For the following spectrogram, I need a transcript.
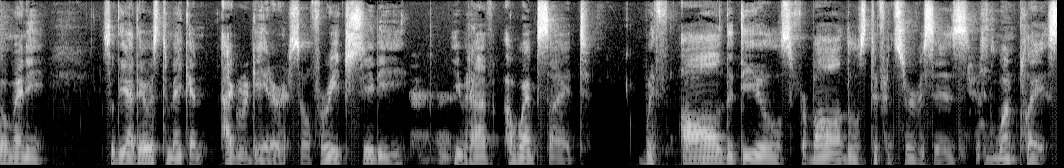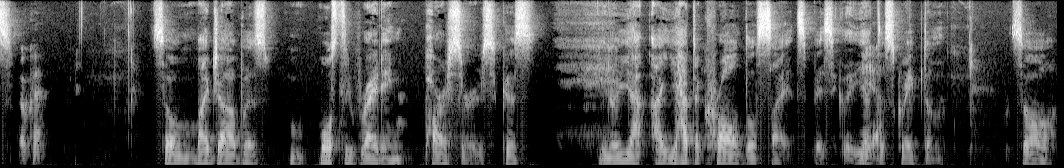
so many. So the idea was to make an aggregator. So for each city, you would have a website with all the deals from all those different services in one place. Okay. So my job was mostly writing parsers because you know you, you had to crawl those sites basically. You had Yeah. to scrape them. So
